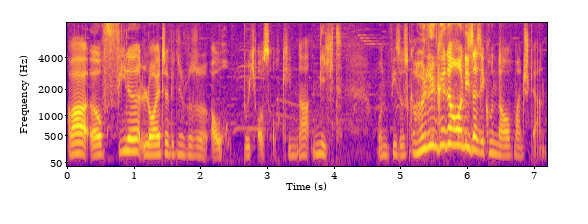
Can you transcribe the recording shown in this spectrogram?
Aber auch viele Leute, beziehungsweise auch durchaus auch Kinder, nicht. Und wieso ist genau in dieser Sekunde auf meinen Stern?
